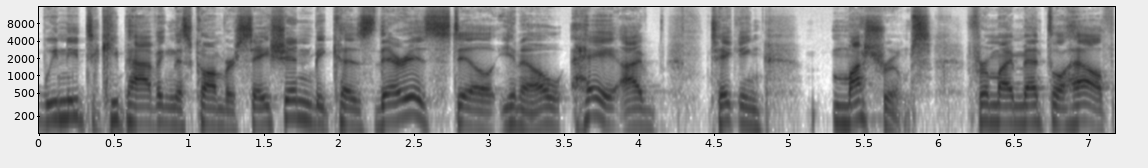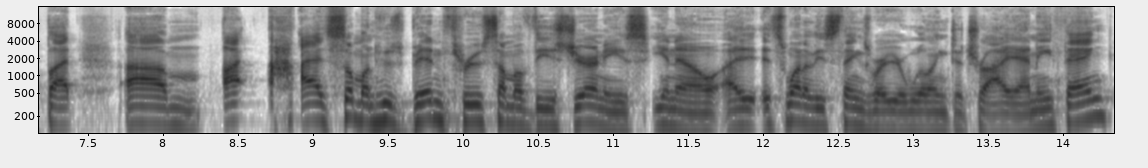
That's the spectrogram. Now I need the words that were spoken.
we need to keep having this conversation because there is still, you know, hey, I'm taking mushrooms for my mental health. But um, I, as someone who's been through some of these journeys, you know, I, it's one of these things where you're willing to try anything.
